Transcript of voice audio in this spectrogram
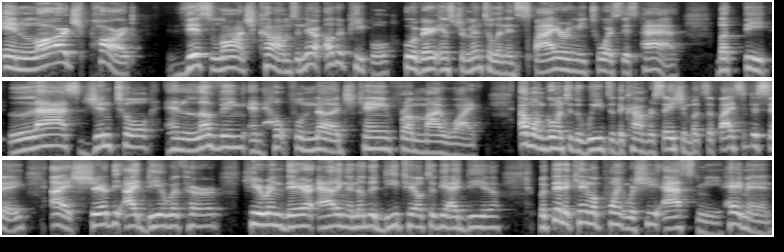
in large part, this launch comes, and there are other people who are very instrumental in inspiring me towards this path. But the last gentle and loving and helpful nudge came from my wife. I won't go into the weeds of the conversation, but suffice it to say, I had shared the idea with her here and there, adding another detail to the idea. But then it came a point where she asked me, Hey, man,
